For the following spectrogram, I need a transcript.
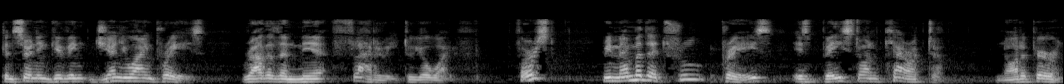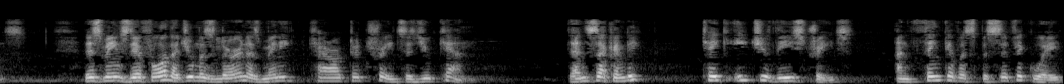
concerning giving genuine praise rather than mere flattery to your wife. First, remember that true praise is based on character, not appearance. This means, therefore, that you must learn as many character traits as you can. Then, secondly, take each of these traits and think of a specific way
